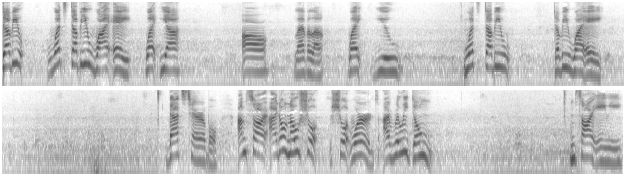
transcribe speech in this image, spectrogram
W, what's W Y A? What ya? All level up? What you? What's W? W Y A? That's terrible. I'm sorry. I don't know short short words. I really don't. I'm sorry, Amy.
